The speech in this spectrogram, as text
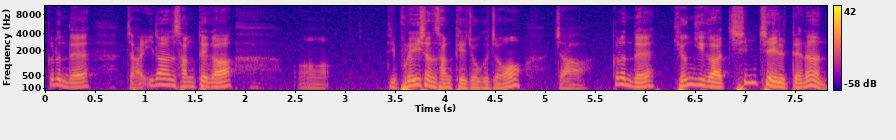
그런데 자 이러한 상태가 어, 디프레이션 상태죠, 그죠? 자 그런데 경기가 침체일 때는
